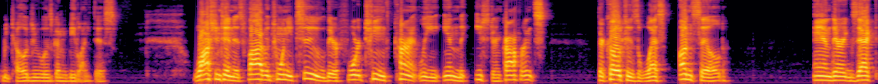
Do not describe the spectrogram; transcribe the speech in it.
We told you it was going to be like this. Washington is 5 and 22. They're 14th currently in the Eastern Conference. Their coach is Wes Unseld. and their exec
